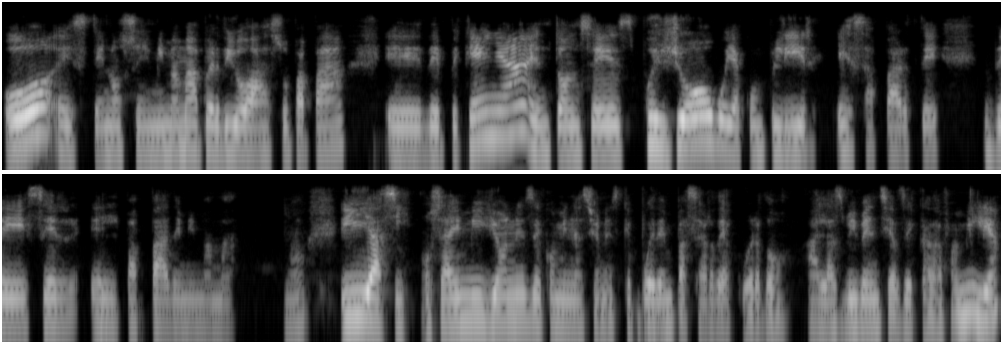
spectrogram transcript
O, este, no sé, mi mamá perdió a su papá eh, de pequeña, entonces, pues yo voy a cumplir esa parte de ser el papá de mi mamá. ¿No? Y así, o sea, hay millones de combinaciones que pueden pasar de acuerdo a las vivencias de cada familia.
